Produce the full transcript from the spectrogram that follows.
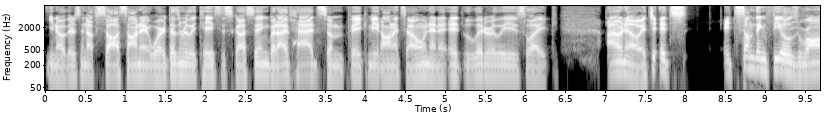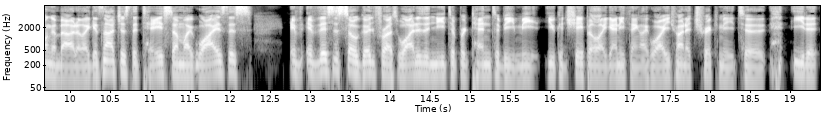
you know there's enough sauce on it where it doesn't really taste disgusting. But I've had some fake meat on its own and it, it literally is like I don't know. It, it's it's something feels mm-hmm. wrong about it. Like it's not just the taste. I'm like, why is this? If if this is so good for us, why does it need to pretend to be meat? You could shape it like anything. Like why are you trying to trick me to eat it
